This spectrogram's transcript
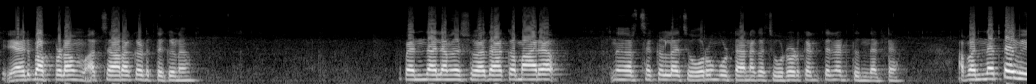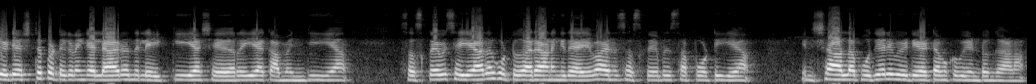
പിന്നെ ഒരു പപ്പടം അച്ചാറൊക്കെ എടുത്തിക്കണ്. അപ്പം എന്തായാലും നമ്മുടെ ശ്രോതാക്കന്മാരെ നേർച്ചക്കുള്ള ചോറും കൂട്ടാനൊക്കെ ചൂട് എടുത്ത് തിന്നട്ടെ. അപ്പോൾ ഇന്നത്തെ വീഡിയോ ഇഷ്ടപ്പെട്ടിരിക്കണമെങ്കിൽ എല്ലാവരും ഒന്ന് ലൈക്ക് ചെയ്യുക ഷെയർ ചെയ്യുക കമന്റ് ചെയ്യുക. സബ്സ്ക്രൈബ് ചെയ്യാതെ കൂട്ടുകാരാണെങ്കിൽ ദയവായി സബ്സ്ക്രൈബ് സപ്പോർട്ട് ചെയ്യുക. ഇൻഷാല്ല പുതിയൊരു വീഡിയോ ആയിട്ട് നമുക്ക് വീണ്ടും കാണാം.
